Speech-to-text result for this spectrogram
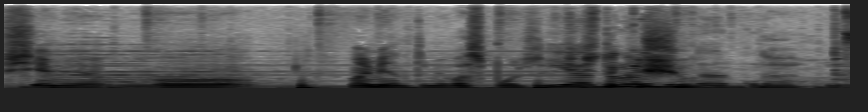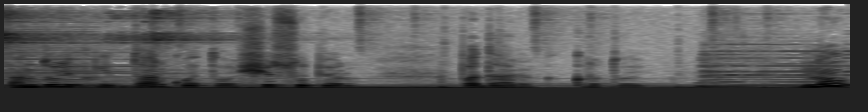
всеми э, моментами воспользуетесь. И одну Так еще- да, анду легендарку это вообще супер подарок крутой. Ну,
